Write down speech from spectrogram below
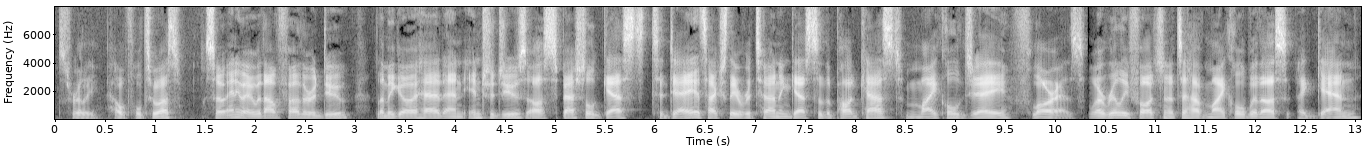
It's really helpful to us. So, anyway, without further ado, let me go ahead and introduce our special guest today. It's actually a returning guest to the podcast, Michael J. Flores. We're really fortunate to have Michael with us again.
